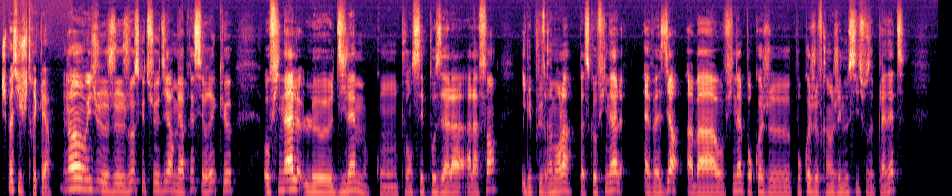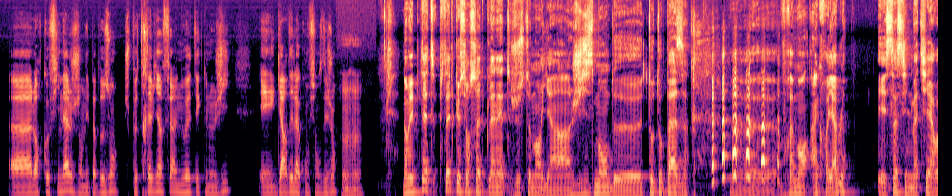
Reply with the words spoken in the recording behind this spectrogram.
je sais pas si je suis très clair Non, oui, je, je- je vois ce que tu veux dire, mais après, c'est vrai que au final, le dilemme qu'on pensait poser à la, à la fin, il est plus vraiment là. Parce qu'au final, elle va se dire Ah bah, au final, pourquoi je, pourquoi je ferais un génocide sur cette planète Euh, alors qu'au final, j'en ai pas besoin. Je peux très bien faire une nouvelle technologie et garder la confiance des gens. Mhm. Non mais peut-être peut-être que sur cette planète justement il y a un gisement de totopaz euh, vraiment incroyable. Et ça c'est une matière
